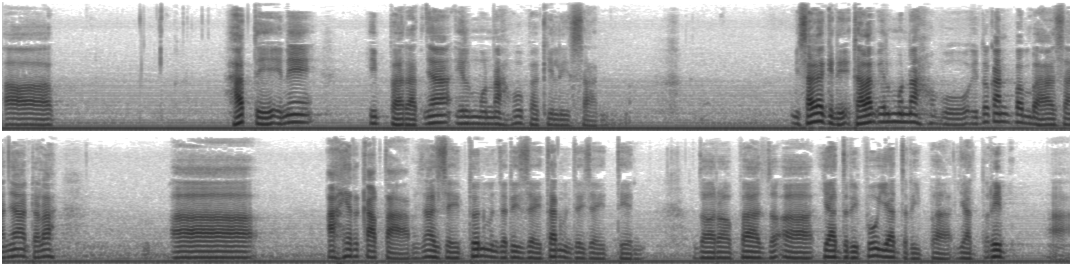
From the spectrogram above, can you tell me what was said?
uh, hati ini ibaratnya ilmu nahwu bagi lisan. Misalnya gini dalam ilmu nahwu itu kan pembahasannya adalah uh, akhir kata misalnya zaitun menjadi zaitan menjadi zaitin. Daraba uh, yadribu yadriba yadrib. Nah,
